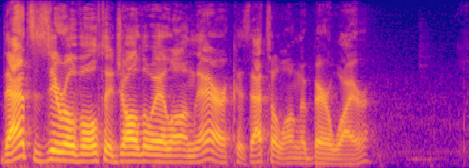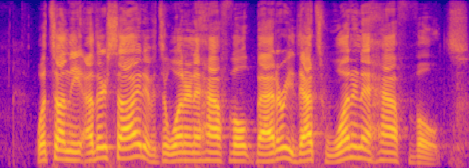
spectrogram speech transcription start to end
That's 0 voltage all the way along there because that's along a bare wire. What's on the other side? If it's a 1.5 volt battery, that's 1.5 volts.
